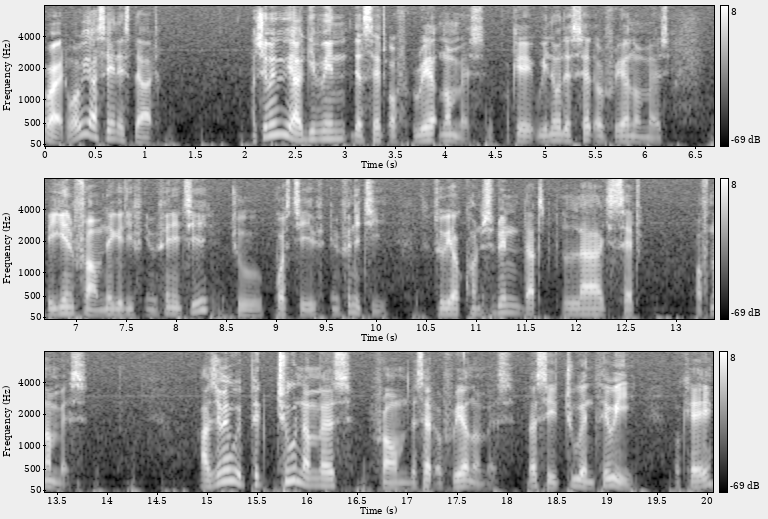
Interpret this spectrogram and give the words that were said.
right. What we are saying is that assuming we are given the set of real numbers okay we know the set of real numbers begin from negative infinity to positive infinity. So we are considering that large set of numbers. Assuming we pick two numbers from the set of real numbers let's say 2 and 3 okay?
